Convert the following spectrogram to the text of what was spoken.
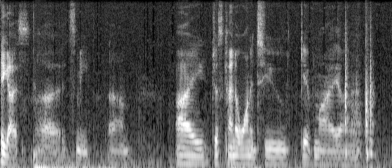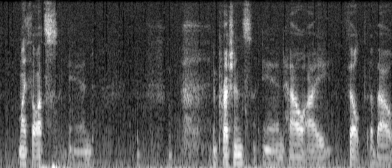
Hey guys, uh, it's me. Um, I just kind of wanted to give my um, my thoughts and impressions and how I felt about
